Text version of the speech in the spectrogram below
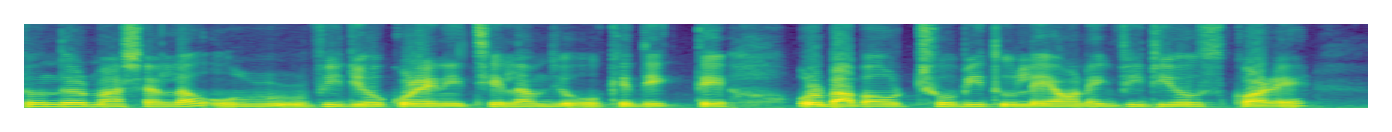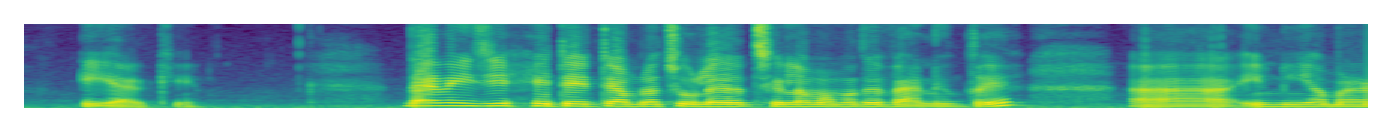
সুন্দর মাসাল্লাহ ওর ভিডিও করে নিচ্ছিলাম যে ওকে দেখতে ওর বাবা ওর ছবি তুলে অনেক ভিডিওস করে। এই আর কি। দেন এই যে হেঁটে হেঁটে আমরা চলে যাচ্ছিলাম আমাদের ভ্যানুতে ইনি আমার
